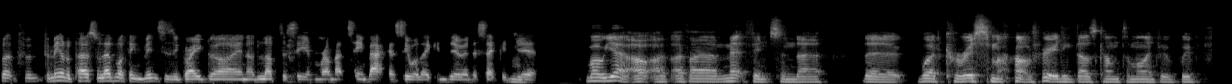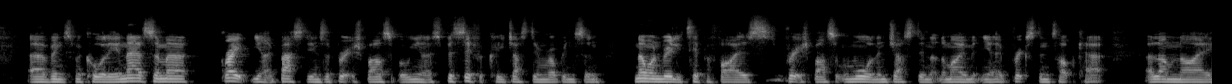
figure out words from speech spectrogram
but for, for me on a personal level, I think Vince is a great guy, and I'd love to see him run that team back and see what they can do in the second Mm. year. well, yeah, I- I've, I've uh, met Vince, and uh, the word charisma really does come to mind with with uh, Vince Macaulay, and they have some uh, great, you know, bastions of British basketball. You know, specifically Justin Robinson. No one really typifies British basketball more than Justin at the moment. You know, Brixton Top Cat alumni,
